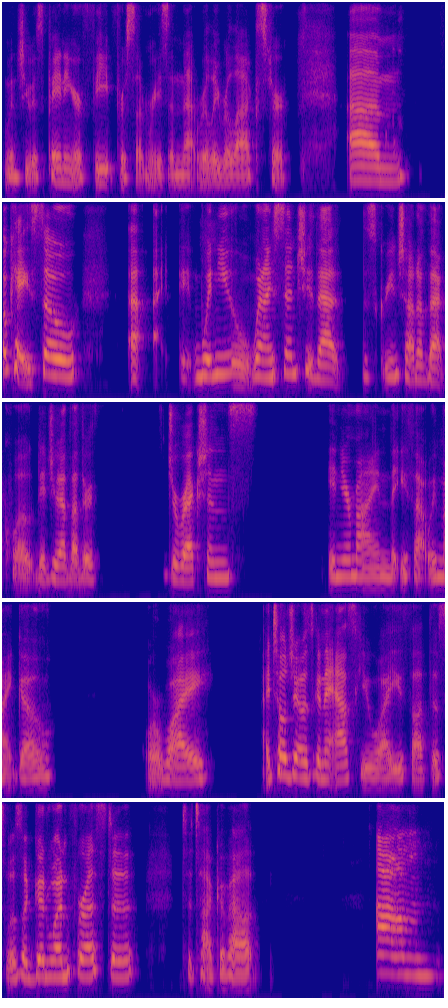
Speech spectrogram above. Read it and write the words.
when she was painting her feet for some reason that really relaxed her. Um okay so uh, when you when i sent you that the screenshot of that quote did you have other directions in your mind that you thought we might go? Or why i told you i was going to ask you why you thought this was a good one for us to to talk about. Um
